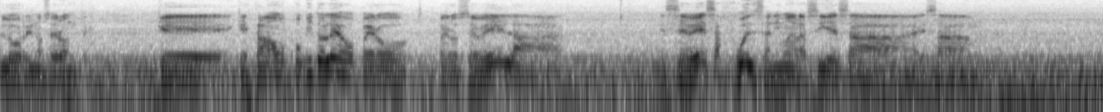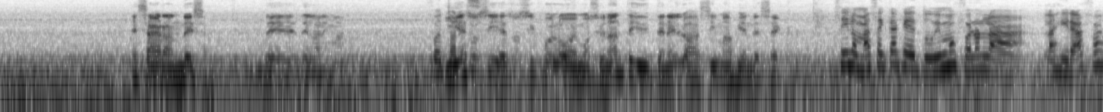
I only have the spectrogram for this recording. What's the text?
los rinocerontes, que, que estaban un poquito lejos, pero, pero se ve la se ve esa fuerza animal así, esa esa esa grandeza de- del animal. Fue Y eso sí, eso sí fue lo emocionante y tenerlos así más bien de cerca. Sí, lo más cerca que tuvimos fueron la- las jirafas.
